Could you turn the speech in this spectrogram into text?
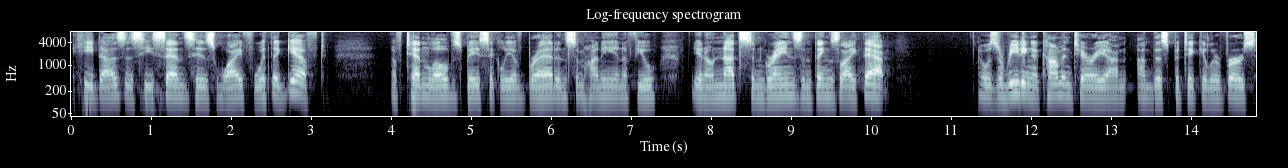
he does is he sends his wife with a gift of 10 loaves, basically, of bread and some honey and a few, you know, nuts and grains and things like that. I was reading a commentary on, on this particular verse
